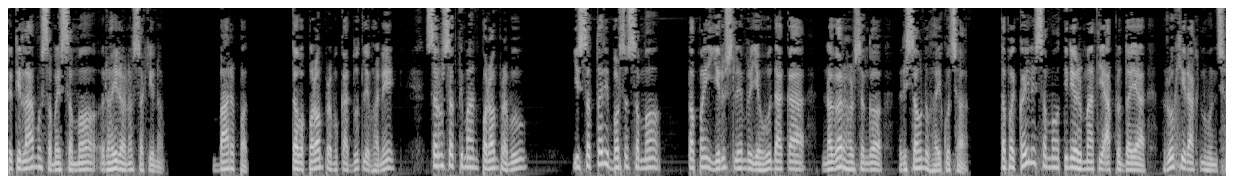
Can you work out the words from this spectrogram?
त्यति लामो समयसम्म रहिरहन सकेन बाह्र पद। तब परमप्रभुका दूतले भने सर्वशक्तिमान परमप्रभु यी सत्तरी वर्षसम्म तपाईँ यरुसलेम र यहुदाका नगरहरूसँग रिसाउनु भएको छ। तपाईँ कहिलेसम्म तिनीहरूमाथि आफ्नो दया रोकिराख्नुहुन्छ?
